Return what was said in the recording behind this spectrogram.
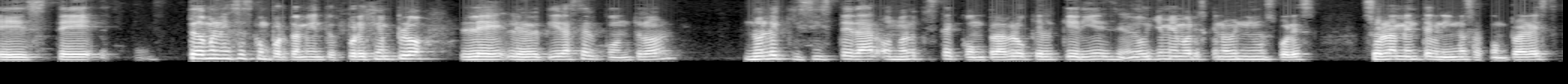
este, tomen esos comportamientos. Por ejemplo, le, le retiraste el control no le quisiste dar o no le quisiste comprar lo que él quería. Oye, mi amor, es que no venimos por eso, solamente venimos a comprar esto.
